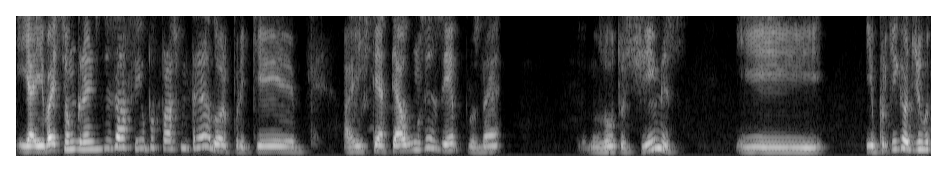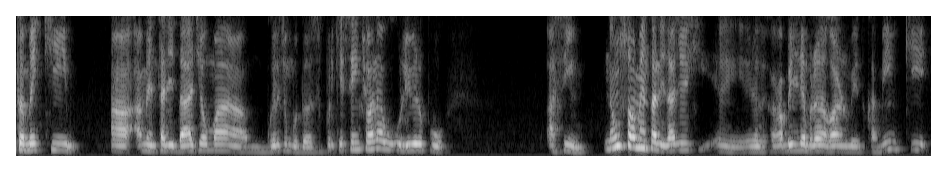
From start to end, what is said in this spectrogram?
e aí vai ser um grande desafio para o próximo treinador, porque a gente tem até alguns exemplos, né? Nos outros times, e, e por que, que eu digo também que a, a, mentalidade é uma grande mudança? Porque se a gente olha o Liverpool, assim, não só a mentalidade, eu acabei lembrando agora no meio do caminho, que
